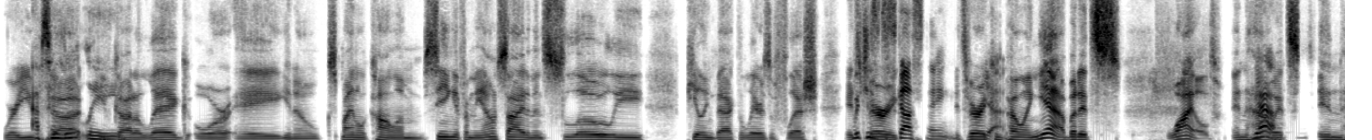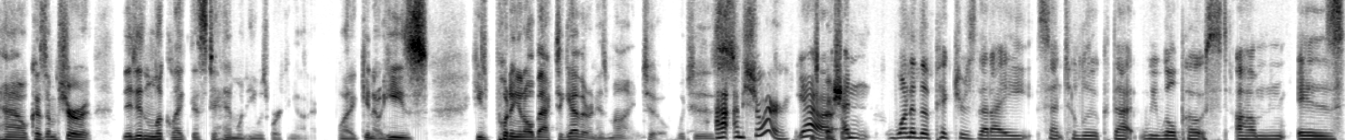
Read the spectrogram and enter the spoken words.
where you've Absolutely. got you've got a leg or a, you know, spinal column seeing it from the outside and then slowly peeling back the layers of flesh. It's Which very, is disgusting. It's very yeah. compelling. Yeah, but it's wild in how yeah. it's in how cuz I'm sure it didn't look like this to him when he was working on it. Like, you know, he's he's putting it all back together in his mind too, which is I, am sure. Yeah. And one of the pictures that I sent to Luke that we will post um, is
